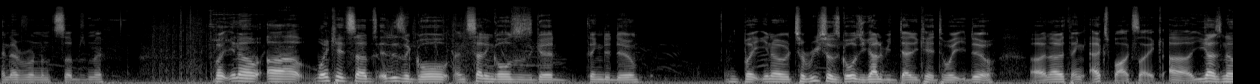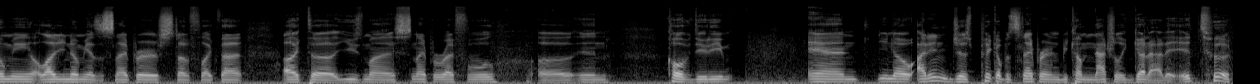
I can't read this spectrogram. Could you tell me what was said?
and everyone unsubs me. But you know, uh, 1K subs, it is a goal, and setting goals is a good thing to do. But you know, to reach those goals, you got to be dedicated to what you do. Uh, another thing, Xbox, like uh, you guys know me. A lot of you know me as a sniper, stuff like that. I like to use my sniper rifle uh, in Call of Duty, and you know, I didn't just pick up a sniper and become naturally good at it. It took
